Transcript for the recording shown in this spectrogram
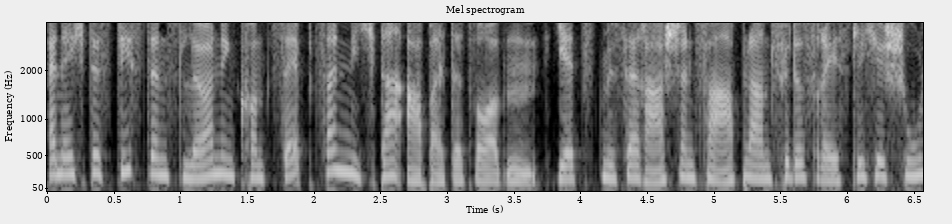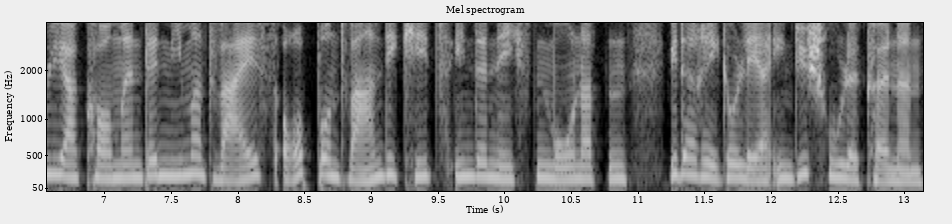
Ein echtes Distance Learning Konzept sei nicht erarbeitet worden. Jetzt müsse rasch ein Fahrplan für das restliche Schuljahr kommen, denn niemand weiß, ob und wann die Kids in den nächsten Monaten wieder regulär in die Schule können,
